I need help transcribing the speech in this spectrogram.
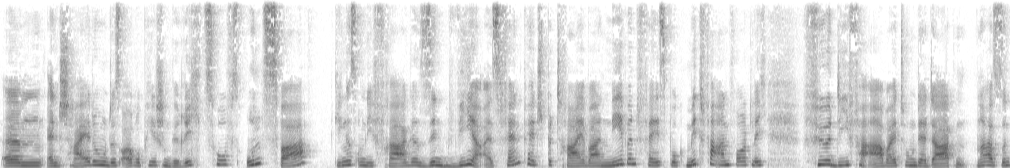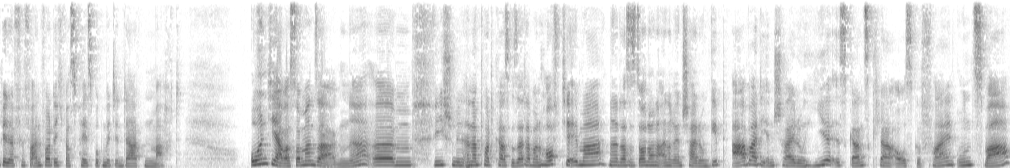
ähm, Entscheidung des Europäischen Gerichtshofs und zwar ging es um die Frage, sind wir als Fanpage-Betreiber neben Facebook mitverantwortlich für die Verarbeitung der Daten? Ne, also sind wir dafür verantwortlich, was Facebook mit den Daten macht? Und ja, was soll man sagen? Ne? Ähm, wie ich schon in anderen Podcasts gesagt habe, man hofft ja immer, ne, dass es doch noch eine andere Entscheidung gibt. Aber die Entscheidung hier ist ganz klar ausgefallen. Und zwar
